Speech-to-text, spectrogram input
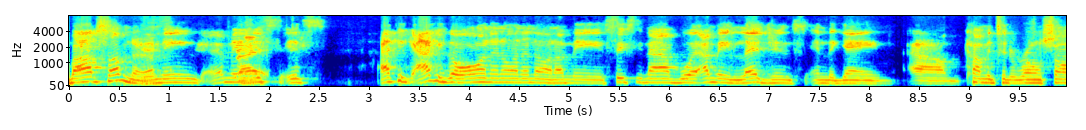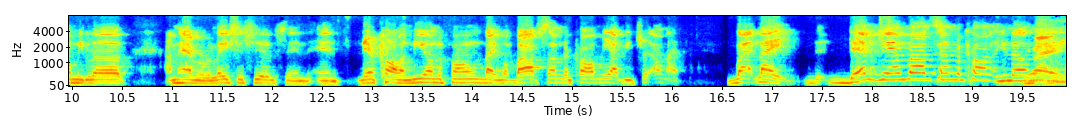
Bob Sumner. Yes. I mean, I mean, right. it's it's I can I can go on and on and on. I mean, 69 boy, I mean legends in the game um, coming to the room, showing me love. I'm having relationships and and they're calling me on the phone. Like when Bob Sumner called me, I'd be tri- I'm like, but like Def Jam Bob Sumner calling, you know, right.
